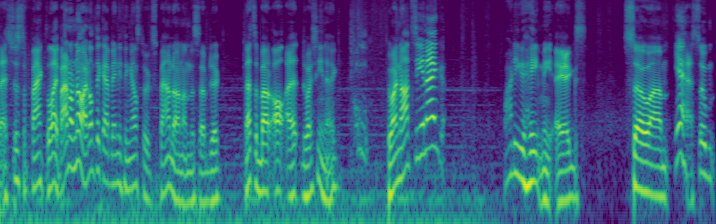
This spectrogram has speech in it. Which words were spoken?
that's just a fact of life. I don't know. I don't think I have anything else to expound on on the subject. That's about all. I, do I see an egg? Do I not see an egg? Why do you hate me, eggs? So um, yeah, so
